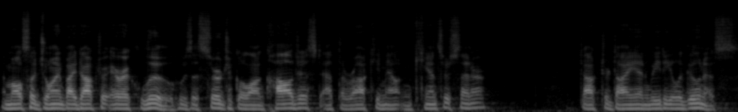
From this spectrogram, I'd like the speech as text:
I'm also joined by Dr. Eric Liu, who's a surgical oncologist at the Rocky Mountain Cancer Center, Dr. Diane Reidy-Lagunes,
